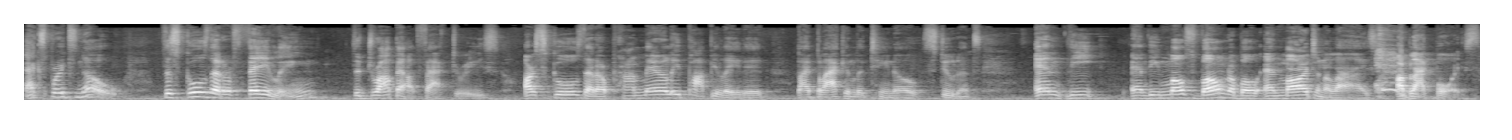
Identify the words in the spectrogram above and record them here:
experts know the schools that are failing, the dropout factories, are schools that are primarily populated by black and Latino students. And the, and the most vulnerable and marginalized are black boys.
